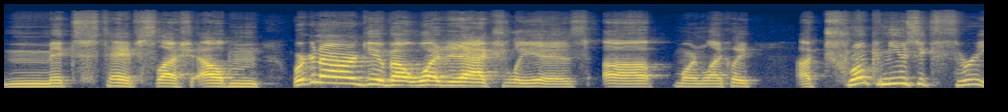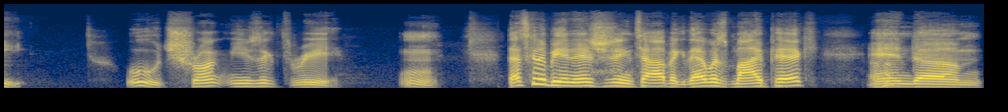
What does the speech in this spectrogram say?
mixtape slash album. We're gonna argue about what it actually is, uh more than likely. Uh Trunk Muzik 3. Ooh, Trunk Muzik Three. Hmm. That's gonna be an interesting topic. That was my pick, Uh-huh. and um,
